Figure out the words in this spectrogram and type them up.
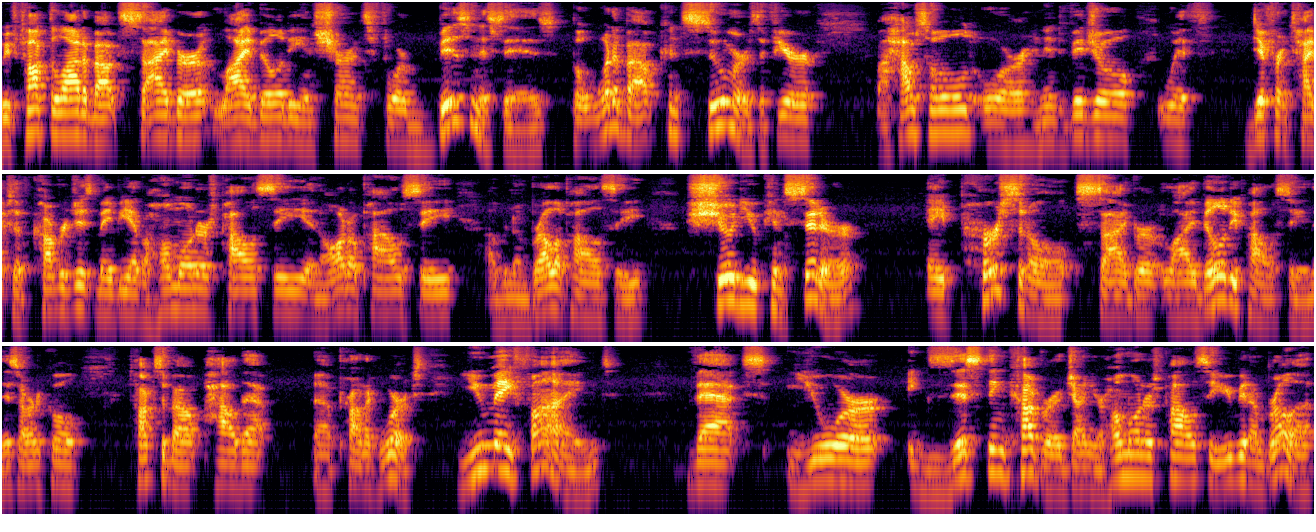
We've talked a lot about cyber liability insurance for businesses, but what about consumers? If you're a household or an individual with different types of coverages, maybe you have a homeowner's policy, an auto policy, an umbrella policy, should you consider a personal cyber liability policy? And this article talks about how that uh, product works. You may find that your existing coverage on your homeowner's policy or even umbrella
